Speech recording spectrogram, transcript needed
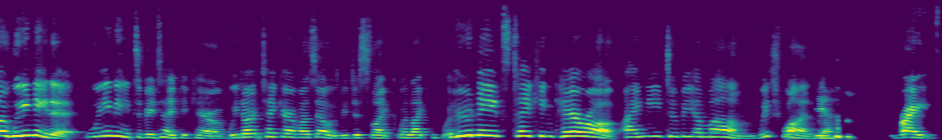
No, we need it. We need to be taken care of. We don't take care of ourselves. We just like we're like, who needs taking care of? I need to be a mum. Which one? Yeah. right.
